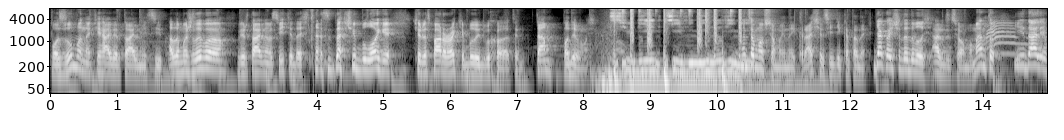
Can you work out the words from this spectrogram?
по зуму, нафіга віртуальний світ. Але можливо, в віртуальному світі десь наші блоги через пару років будуть виходити. Там подивимось. Суб'єктивні новини. На цьому все мої найкращі в світі катани. Дякую, що додивились аж до цього моменту. І далі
